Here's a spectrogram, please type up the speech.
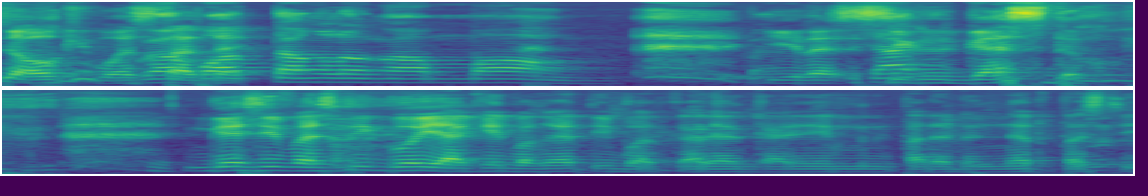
oke bos Gua santai. potong lo ngomong. Gila si Bangsat. ngegas dong Enggak sih pasti gue yakin banget nih buat kalian-kalian yang pada denger pasti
